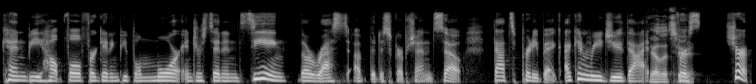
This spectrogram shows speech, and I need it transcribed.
can be helpful for getting people more interested in seeing the rest of the description. So that's pretty big. I can read you that. Yeah, let's first. hear it. Sure.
